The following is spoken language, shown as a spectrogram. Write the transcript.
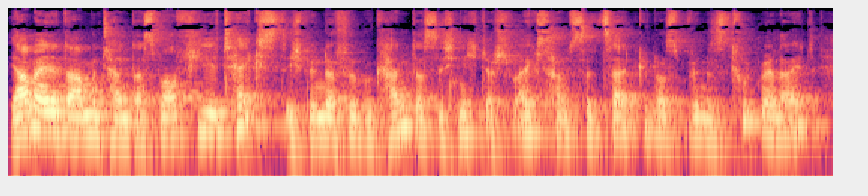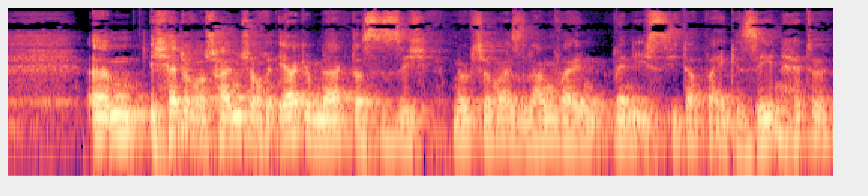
Ja, meine Damen und Herren, das war viel Text. Ich bin dafür bekannt, dass ich nicht der schweigsamste Zeitgenosse bin. Es tut mir leid. Ähm, ich hätte wahrscheinlich auch eher gemerkt, dass sie sich möglicherweise langweilen, wenn ich sie dabei gesehen hätte.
